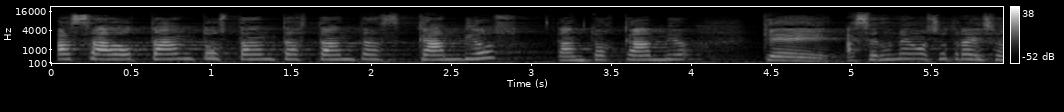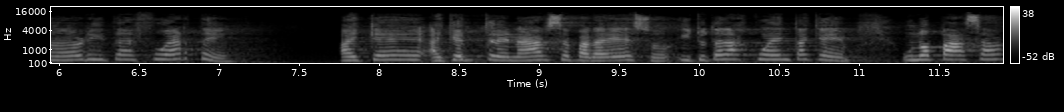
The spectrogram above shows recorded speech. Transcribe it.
pasado tantos, tantas, tantos cambios, tantos cambios, que hacer un negocio tradicional ahorita es fuerte. Hay que, hay que entrenarse para eso. Y tú te das cuenta que uno pasa,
